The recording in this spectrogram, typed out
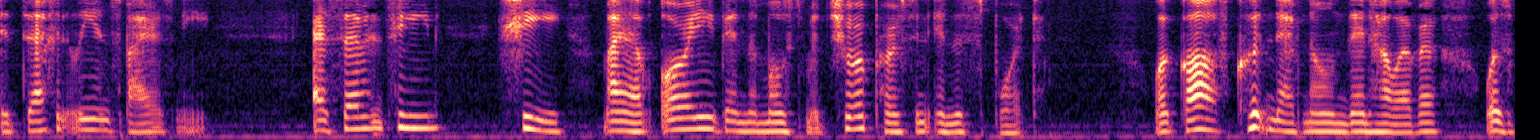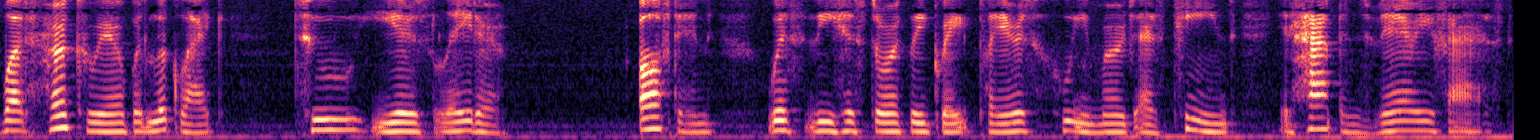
It definitely inspires me. At 17, she might have already been the most mature person in the sport. What Gauff couldn't have known then, however, was what her career would look like two years later. Often, with the historically great players who emerge as teens, it happens very fast.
